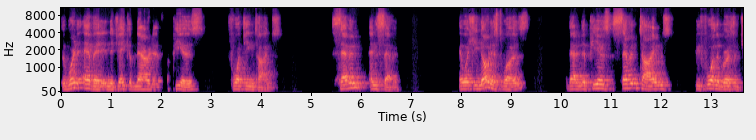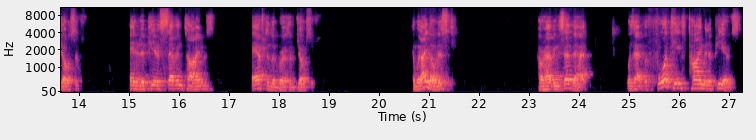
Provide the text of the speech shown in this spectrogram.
The word Eved in the Jacob narrative appears 14 times, seven and seven. And what she noticed was that it appears seven times before the birth of Joseph, and it appears seven times after the birth of Joseph. And what I noticed, her having said that, was that the 14th time it appears,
